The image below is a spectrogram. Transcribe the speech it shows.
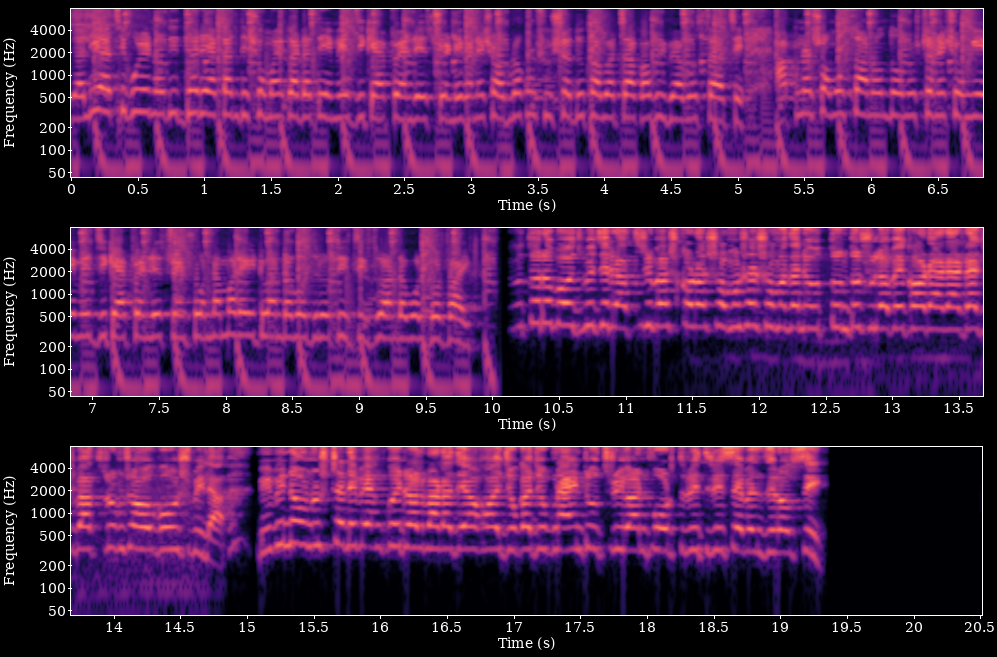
জালিয়াচিগুড়ে নদীর ধারে একান্তে সময় কাটাতে এমএসজি ক্যাফে অ্যান্ড রেস্টুরেন্ট এখানে সব রকম সুস্বাদু খাবার চা কফি ব্যবস্থা আছে। আপনার সমস্ত আনন্দ অনুষ্ঠানের সঙ্গে MSG cafe and restaurant phone number eight one double zero three six one double four five উত্তর বজবেজে রাত্রিবাস করার সমস্যার সমাধানে অত্যন্ত সুলভে ঘর, আর অ্যাটাচ বাথরুম সহ ঘোষবিলা। বিভিন্ন অনুষ্ঠানে ব্যাঙ্কুয়েট হল ভাড়া দেওয়া হয়। যোগাযোগ nine two three one four three three seven zero six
